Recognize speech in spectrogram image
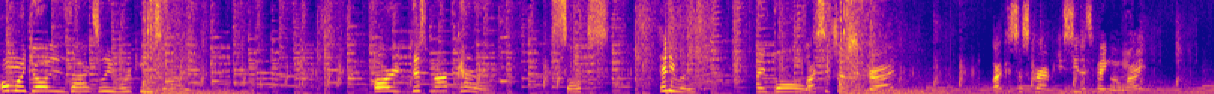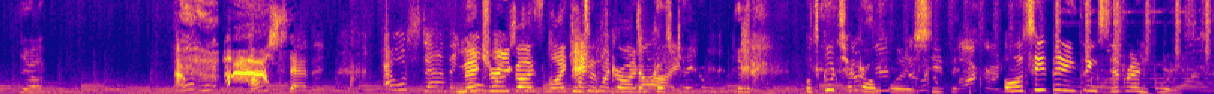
Oh my god, it's actually working inside. Alright, this map kind of sucks. Anyways, my balls. Like and subscribe. Like and subscribe. You see this penguin, right? Yeah. I will, stab it. I will stab it. Make will sure you guys like and subscribe because. Tango did it. Let's go check out seriously, for us. there's See if it, oh, let's see if anything's different in Forest.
